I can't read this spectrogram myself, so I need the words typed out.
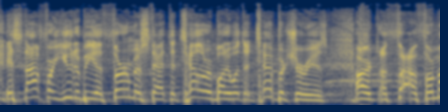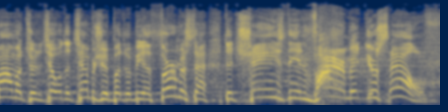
it's not for you to be a thermostat to tell everybody what the temperature is, or a, th- a thermometer to tell what the temperature is, but to be a thermostat to change the environment yourself.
